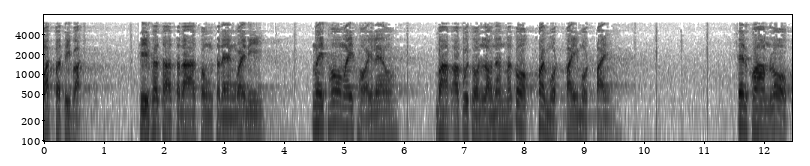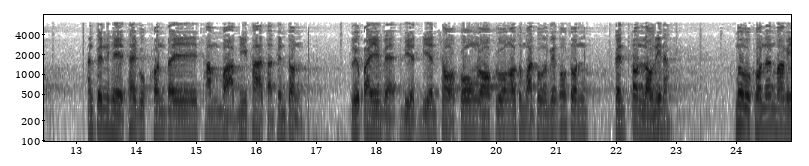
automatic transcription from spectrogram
วัดปฏิบัติ ที่พระศาสดาทรงแสดงไว้นี้ ไม่ท้อไม่ถอยแล้ว บาปอากุศลเหล่านั้น มันก็ค่อยหมดไปหมดไป เช่นความโลภอันเป็นเหตุให้บุคคลไปทำบาปมีฆ่าสัตว์เป็นต้น หรือไปแบบเบียดเบียนช่อโกงหลอกลวงเอาสมบัติผู้อื่นเป็นของตนเป็นต้นเหล่านี้นะ เมื่อบุคคลนั้นมามี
